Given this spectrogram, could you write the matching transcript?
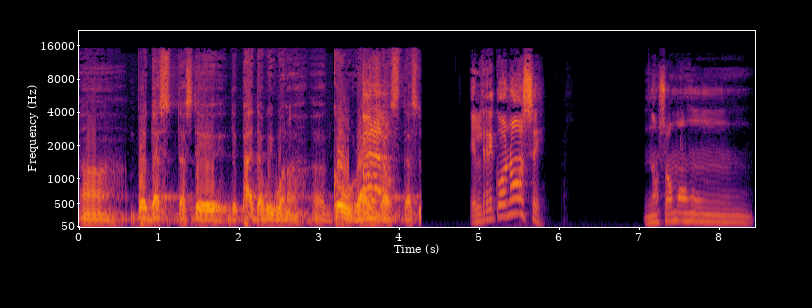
uh, but that's that's the, the path that we want to uh, go, right? That's Él reconoce. No somos un,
